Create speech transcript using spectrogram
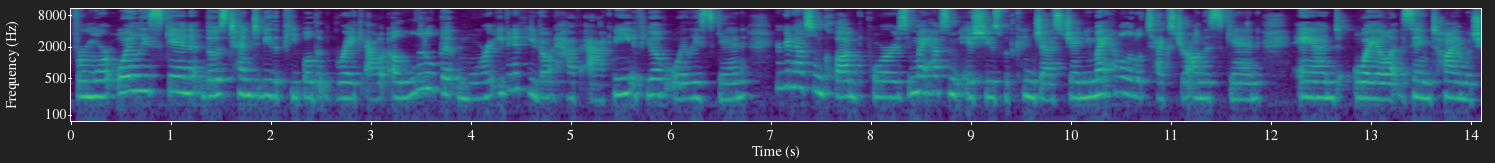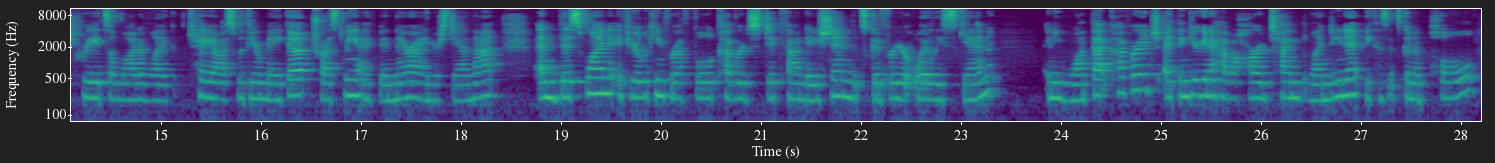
For more oily skin, those tend to be the people that break out a little bit more. Even if you don't have acne, if you have oily skin, you're gonna have some clogged pores, you might have some issues with congestion, you might have a little texture on the skin and oil at the same time, which creates a lot of like chaos with your makeup. Trust me, I've been there, I understand that. And this one, if you're looking for a full coverage stick foundation that's good for your oily skin, and you want that coverage, I think you're gonna have a hard time blending it because it's gonna pull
